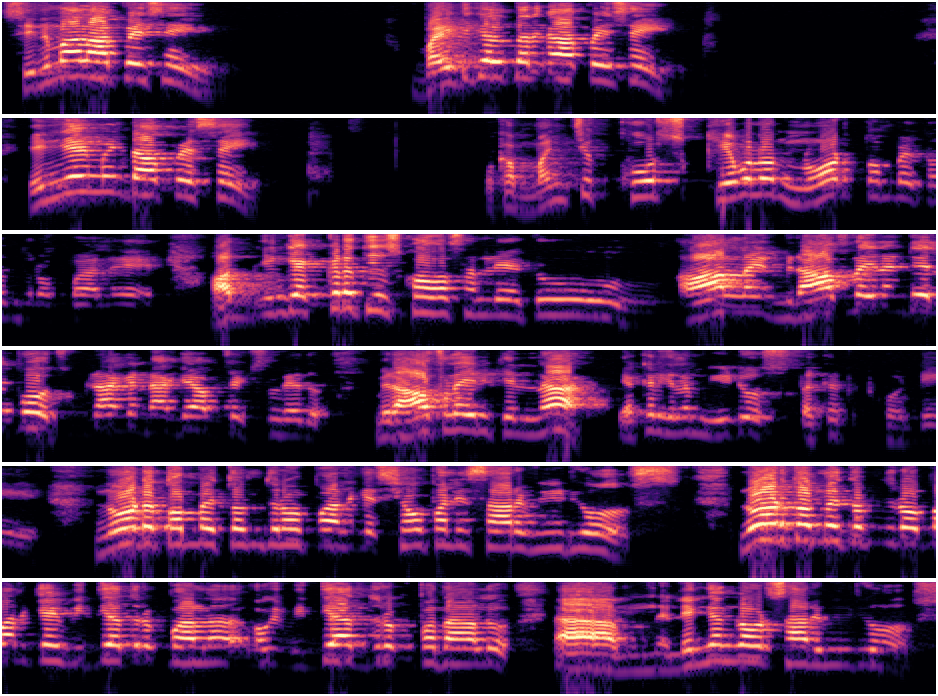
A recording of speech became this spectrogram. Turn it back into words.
సినిమాలు ఆపేసేయి. బయటికి వెళ్తానికి ఆపేసేయి. ఎంజాయ్మెంట్ ఆపేసాయి. ఒక మంచి కోర్సు కేవలం నూట తొంభై తొమ్మిది రూపాయలే. ఇంకెక్కడ తీసుకోవాల్సిన లేదు. ఆన్లైన్ మీరు ఆఫ్లైన్ అంటే వెళ్ళిపోవచ్చు. నాకే నాకే అబ్జెక్షన్ లేదు. మీరు ఆఫ్లైన్కి వెళ్ళినా ఎక్కడికి వెళ్ళిన వీడియోస్ దగ్గర పెట్టుకోండి. నూట తొంభై తొమ్మిది రూపాయలకి శివపల్లి సార్ వీడియోస్. నూట తొంభై తొమ్మిది రూపాయలకి విద్యా దృక్పథాలు ఒక విద్యా దృక్పథాలు లింగం గౌడ్ సార్ వీడియోస్.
